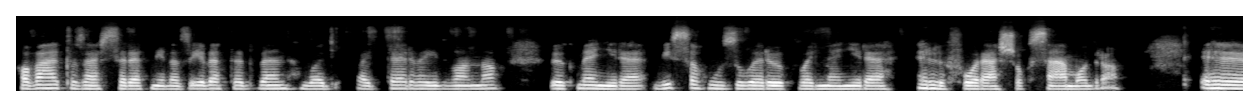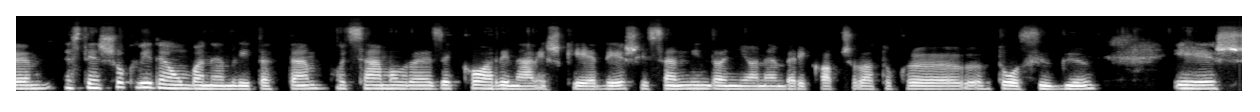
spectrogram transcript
Ha változást szeretnél az életedben, vagy, vagy terveid vannak, ők mennyire visszahúzó erők, vagy mennyire erőforrások számodra. Ezt én sok videómban említettem, hogy számomra ez egy kardinális kérdés, hiszen mindannyian emberi kapcsolatoktól függünk, és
